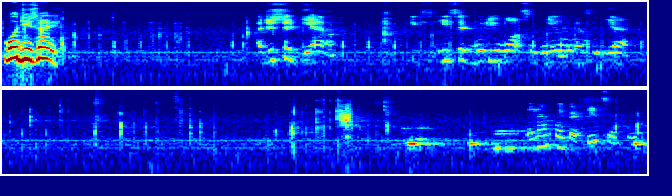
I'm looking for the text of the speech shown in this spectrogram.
What'd you say? I just said yeah. He, he said, "What do you want?" Some wheel, and I said, "Yeah." Act like I did something.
